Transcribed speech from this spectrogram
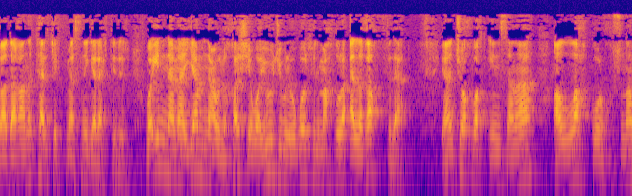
qadağanı tərk etməsini gərəkdirir. Və innəmə yemna'ul xəşyə və yucibul uqul fil mahzura el-ğaflə. Yəni çox vaxt insana Allah qorxusuna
